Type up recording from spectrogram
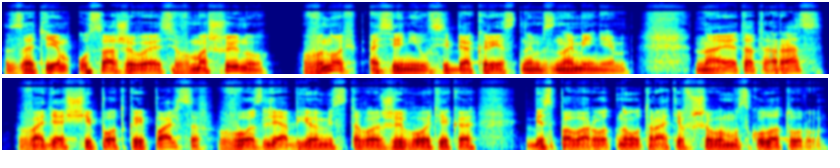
Затем, усаживаясь в машину, вновь осенил себя крестным знамением. На этот раз, водящий подкой пальцев возле объемистого животика, бесповоротно утратившего мускулатуру.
